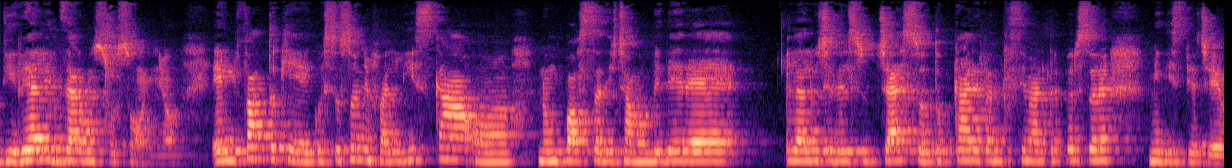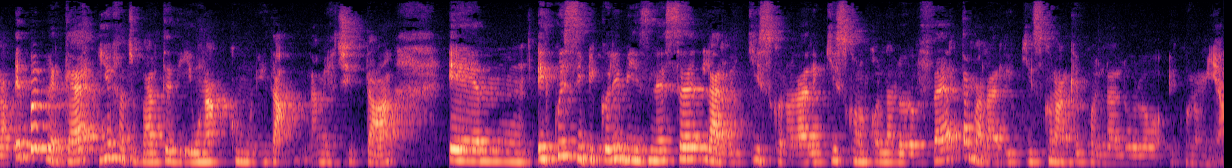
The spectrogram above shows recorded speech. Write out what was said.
di, realizzare un suo sogno. E il fatto che questo sogno fallisca o non possa diciamo vedere la luce del successo, toccare tantissime altre persone mi dispiaceva. E poi perché io faccio parte di una comunità, la mia città e, e, questi piccoli business la arricchiscono, la arricchiscono con la loro offerta ma la arricchiscono anche con la loro economia.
